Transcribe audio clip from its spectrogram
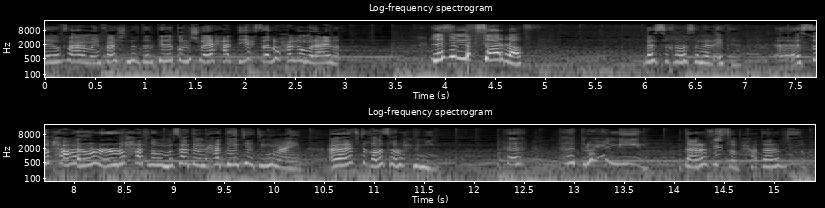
أيوه فعلا ما ينفعش نفضل كده. كل شوية حد يحصل له حاجة مرعبة. لازم نتصرف. بس خلاص أنا لقيتها. آه، الصبح هروح أطلب المساعدة من حد وأنتي هتيجي معايا. أنا عرفت خلاص هروح لمين. هتروحي لمين؟ تعرفي الصبح هتعرفي الصبح.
